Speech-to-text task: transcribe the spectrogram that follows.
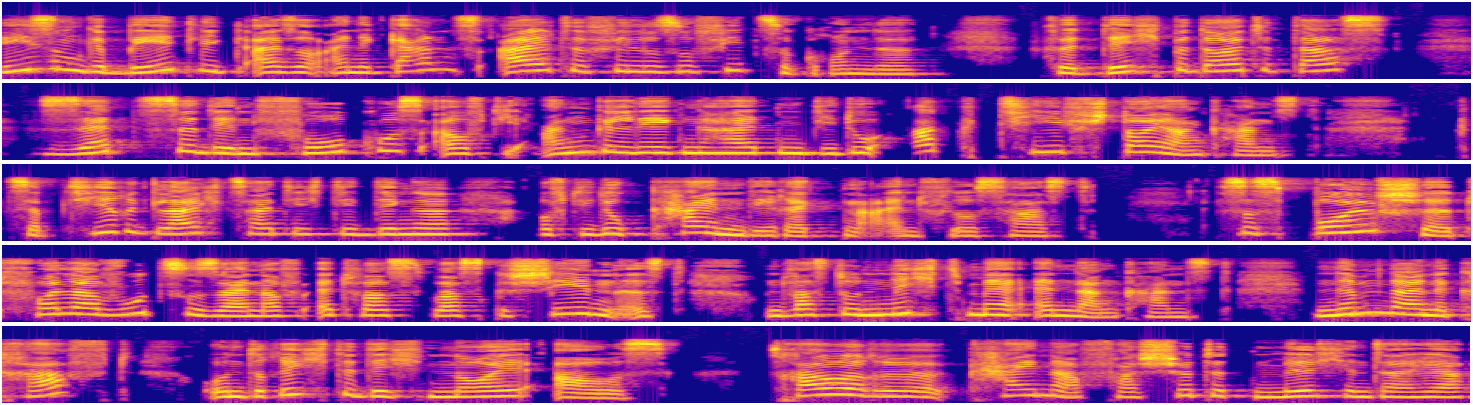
Diesem Gebet liegt also eine ganz alte Philosophie zugrunde. Für dich bedeutet das, setze den Fokus auf die Angelegenheiten, die du aktiv steuern kannst. Akzeptiere gleichzeitig die Dinge, auf die du keinen direkten Einfluss hast. Es ist Bullshit, voller Wut zu sein auf etwas, was geschehen ist und was du nicht mehr ändern kannst. Nimm deine Kraft und richte dich neu aus. Trauere keiner verschütteten Milch hinterher,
